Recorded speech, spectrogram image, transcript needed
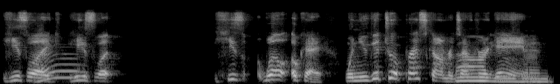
He's like he's like he's well okay when you get to a press conference after a game even.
